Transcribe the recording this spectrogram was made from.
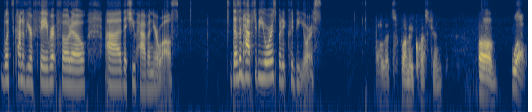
what's kind of your favorite photo uh, that you have on your walls? It doesn't have to be yours, but it could be yours. Oh, that's a funny question. Um, well,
